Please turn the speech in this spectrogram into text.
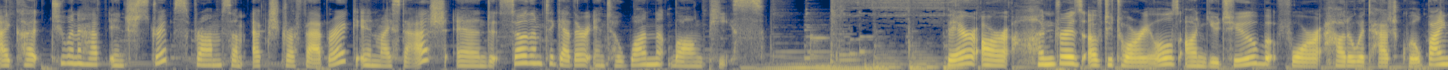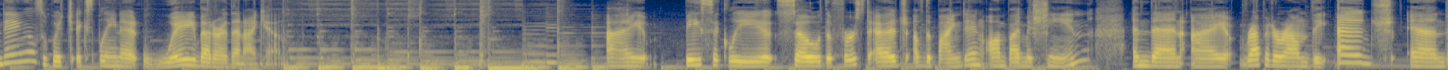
I cut two and a half inch strips from some extra fabric in my stash and sew them together into one long piece. There are hundreds of tutorials on YouTube for how to attach quilt bindings, which explain it way better than I can. I basically sew the first edge of the binding on by machine and then I wrap it around the edge and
